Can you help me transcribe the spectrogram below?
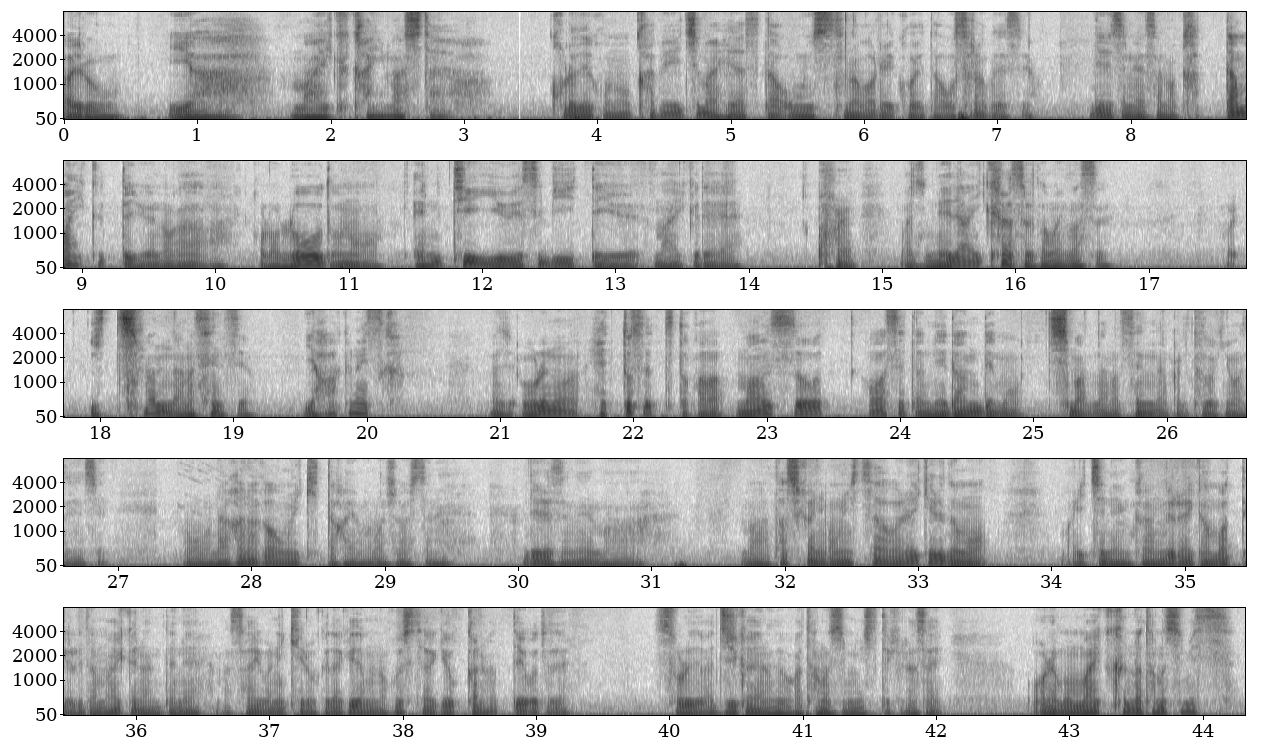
はいろいやー、マイク買いましたよ。これでこの壁一枚隔てた音質の悪い声と青空部ですよ。でですね、その買ったマイクっていうのが、このロードの NT-USB っていうマイクで、これ、マジ値段いくらすると思います？これ、1万7000円ですよ。やばくないですか？マジ、俺のヘッドセットとかマウスを合わせた値段でも1万7000なんかに届きませんし、もうなかなか思い切った買い物をしましたね。でですね、まあ、まあ確かに音質は悪いけれども、まあ、1年間ぐらい頑張ってくれたマイクなんてね、まあ、最後に記録だけでも残してあげようかなっていうことで、それでは次回の動画楽しみにしてください。俺もマイク来るの楽しみっす。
